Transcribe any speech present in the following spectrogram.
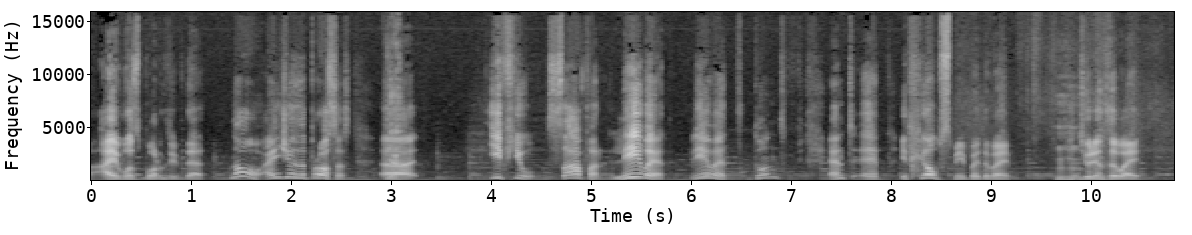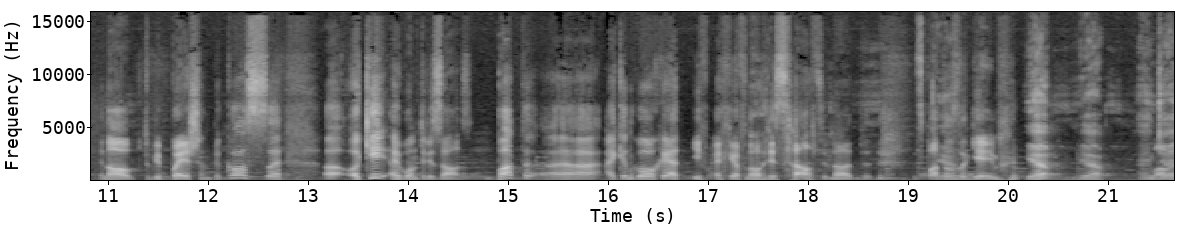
i was born with that. No i enjoy the process. Yeah. Uh, if you suffer leave it. Leave it. Don't and uh, it helps me by the way mm-hmm. during the way you know to be patient because uh, uh, okay i want results but uh, i can go ahead if i have no results you know it's part yeah. of the game yep yep enjoy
